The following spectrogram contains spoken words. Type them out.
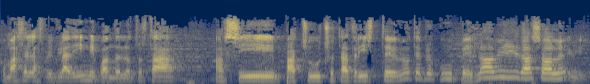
como hacen las películas Disney, cuando el otro está así, pachucho, está triste, no te preocupes, la vida sale. Y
